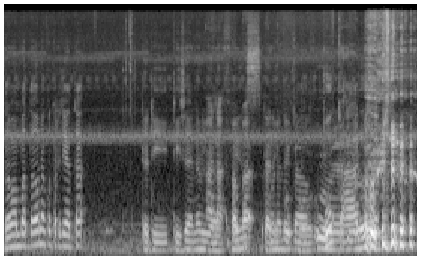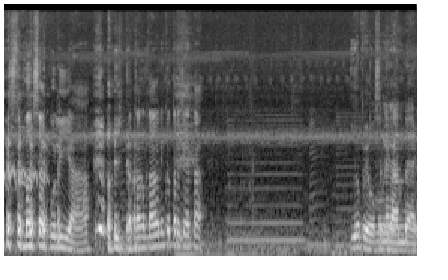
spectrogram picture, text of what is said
Selama 4 tahun aku tercetak jadi desainer Anak bapak dan bapak- bukan. Semasa kuliah oh iya. petang tahun aku tercetak. Yo pe seneng gambar.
